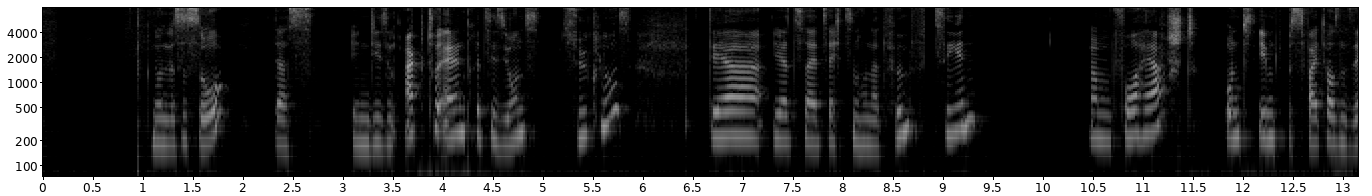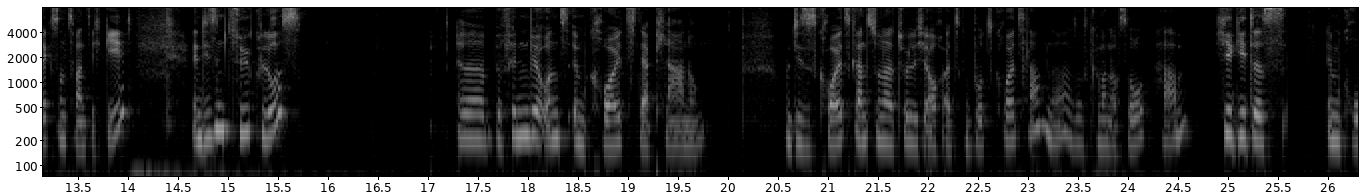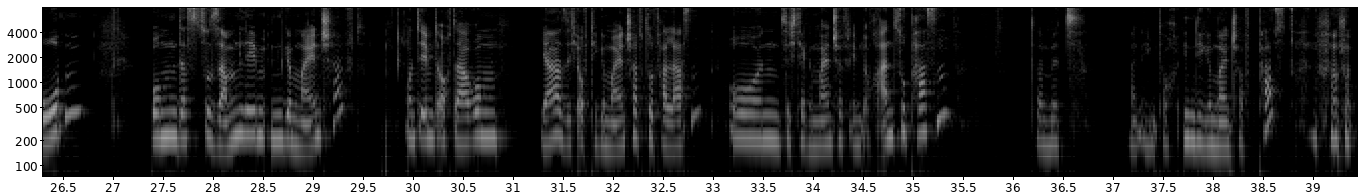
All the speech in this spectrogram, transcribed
Nun ist es so, dass in diesem aktuellen Präzisionszyklus der jetzt seit 1615 ähm, vorherrscht und eben bis 2026 geht. In diesem Zyklus äh, befinden wir uns im Kreuz der Planung. Und dieses Kreuz kannst du natürlich auch als Geburtskreuz haben, ne? also das kann man auch so haben. Hier geht es im Groben um das Zusammenleben in Gemeinschaft und eben auch darum, ja, sich auf die Gemeinschaft zu verlassen und sich der Gemeinschaft eben auch anzupassen, damit man eben auch in die Gemeinschaft passt. und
